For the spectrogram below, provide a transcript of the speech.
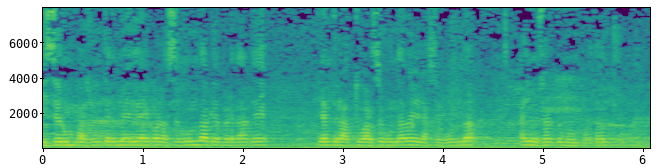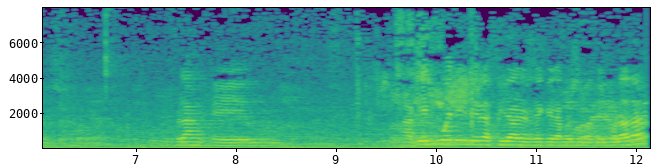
y ser un paso intermedio ahí con la segunda, que es verdad que, entre la actual segunda vez y la segunda hay un salto muy importante. Fran, eh, ¿A qué puede y debe aspirar el Reque la próxima temporada?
